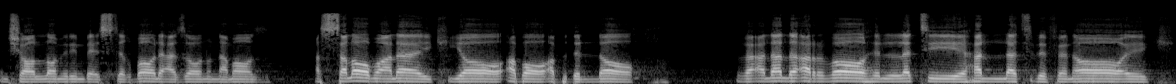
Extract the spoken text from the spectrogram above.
انشاءالله میریم به استقبال اذان و نماز. السلام علیک یا ابا عبدالله و علی الارواح التي حلت بفنائک.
